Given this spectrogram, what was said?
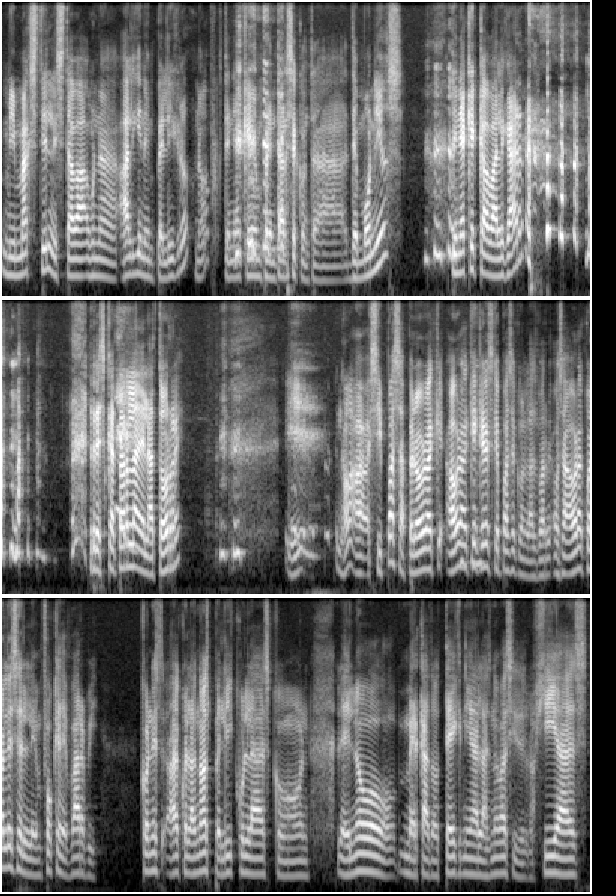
mi Max Steel necesitaba una, alguien en peligro, ¿no? Porque tenía que enfrentarse contra demonios. Tenía que cabalgar, rescatarla de la torre. Y, no, así pasa, pero ahora, ¿qué, ahora ¿qué crees que pase con las Barbie? O sea, ahora ¿cuál es el enfoque de Barbie? Con, ah, con las nuevas películas, con el nuevo mercadotecnia, las nuevas ideologías.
